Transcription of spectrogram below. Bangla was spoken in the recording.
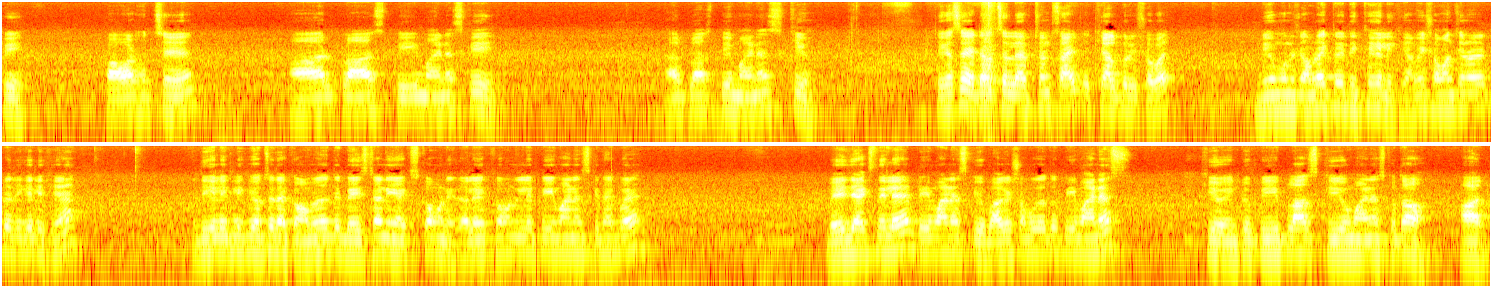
P power হচ্ছে আর প্লাস পি মাইনাস কি? R plus P minus Q ঠিক আছে? এটা হচ্ছে লেফট হ্যান্ড সাইড খেয়াল করি সবাই। নিয়ম অনুসারে আমরা একটু দিক থেকে লিখি। আমি সমান চিহ্নটা একটু এদিকে লিখি হ্যাঁ? এদিকে লিখলে কি হচ্ছে? দেখো, আমরা যদি বেসটা নিই এক্স কমন নিই, তাহলে এক্স কমন নিলে পি মাইনাস কি থাকবে? বেজ এক্স নিলে পি মাইনাস কিউ ভাগের সম্পর্ক তো P minus Q into P plus Q minus কত? আর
